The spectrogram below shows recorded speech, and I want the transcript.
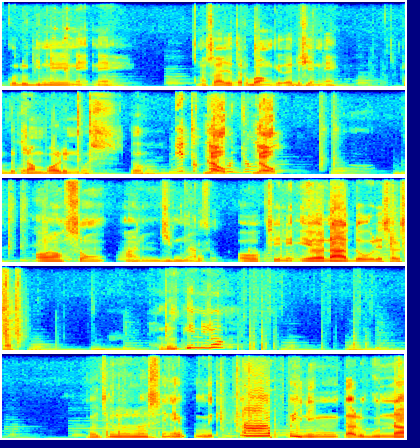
kudu gini nih, nih. Langsung aja terbang kita di sini. Kudu trampolin, Bos. Tuh. Itu ke Nope, ujung. nope. Oh, langsung anjing kok. Oh, ke sini. Iya, nah tuh udah selesai. Udah gini dong. Gak jelas ini bikin apa ini tak ada guna.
